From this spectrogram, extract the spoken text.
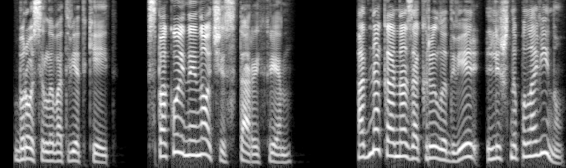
— бросила в ответ Кейт. «Спокойной ночи, старый хрен». Однако она закрыла дверь лишь наполовину.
